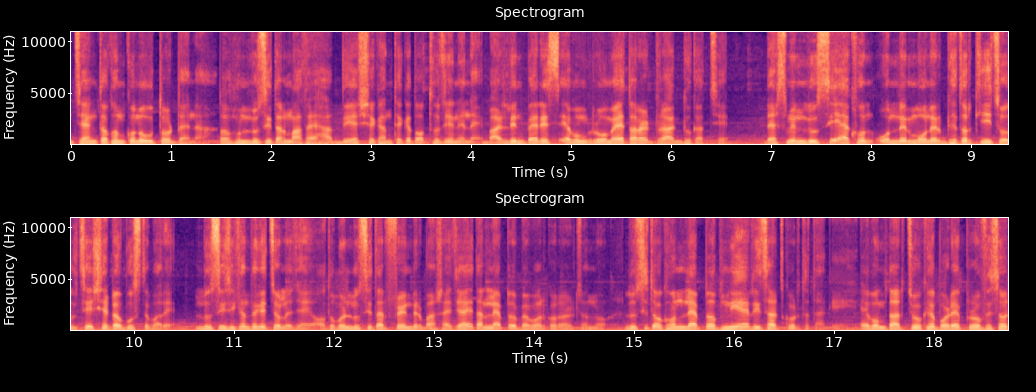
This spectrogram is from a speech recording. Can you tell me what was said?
জ্যাং তখন কোনো উত্তর দেয় না। তখন লুসি তার মাথায় হাত দিয়ে সেখান থেকে তথ্য জেনে নেয়। বার্লিন, প্যারিস এবং রোমে তারা ড্রাগ ঢুকাচ্ছে। দ্যাটস মিন লুসি এখন অন্যের মনের ভেতর কি চলছে সেটাও বুঝতে পারে। লুসি সেখান থেকে চলে যায়, অথবা লুসি তার ফ্রেন্ডের বাসায় যায় তার ল্যাপটপ ব্যবহার করার জন্য। লুসি তখন ল্যাপটপ নিয়ে রিসার্চ করতে থাকে এবং তার চোখে পড়ে প্রফেসর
